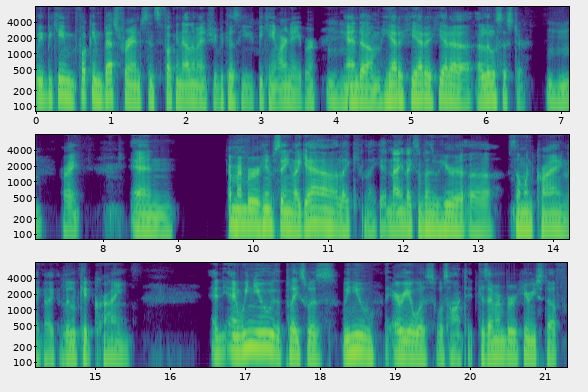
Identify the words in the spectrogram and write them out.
we became fucking best friends since fucking elementary because he became our neighbor, Mhm. and um, he had a, he had a he had a, a little sister Mhm. right? And I remember him saying like, yeah, like like at night, like sometimes we hear uh someone crying, like like a little kid crying, and and we knew the place was, we knew the area was was haunted because I remember hearing stuff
